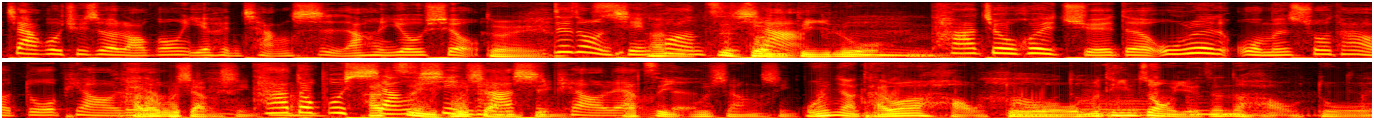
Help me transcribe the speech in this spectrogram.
嫁过去之后，老公也很强势，然后很优秀。对这种情况之下，低落，他就会觉得，无论我们说他有多漂亮他都亮不，相信，他都不相信相信漂亮的。他自己不相信。我跟你讲，台湾好多，我们听众也真的好多。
